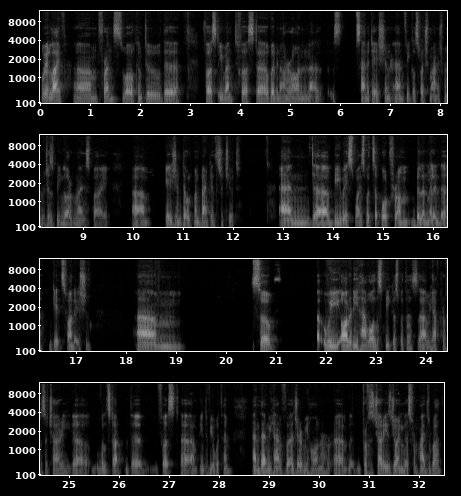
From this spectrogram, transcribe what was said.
We're live. Um, friends, welcome to the first event, first uh, webinar on uh, sanitation and fecal sludge management, which is being organized by um, Asian Development Bank Institute and uh, Be Wastewise with support from Bill and Melinda Gates Foundation. Um, so uh, we already have all the speakers with us. Uh, we have Professor Chari. Uh, we'll start the first um, interview with him. And then we have uh, Jeremy Horner. Um, Professor Chari is joining us from Hyderabad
